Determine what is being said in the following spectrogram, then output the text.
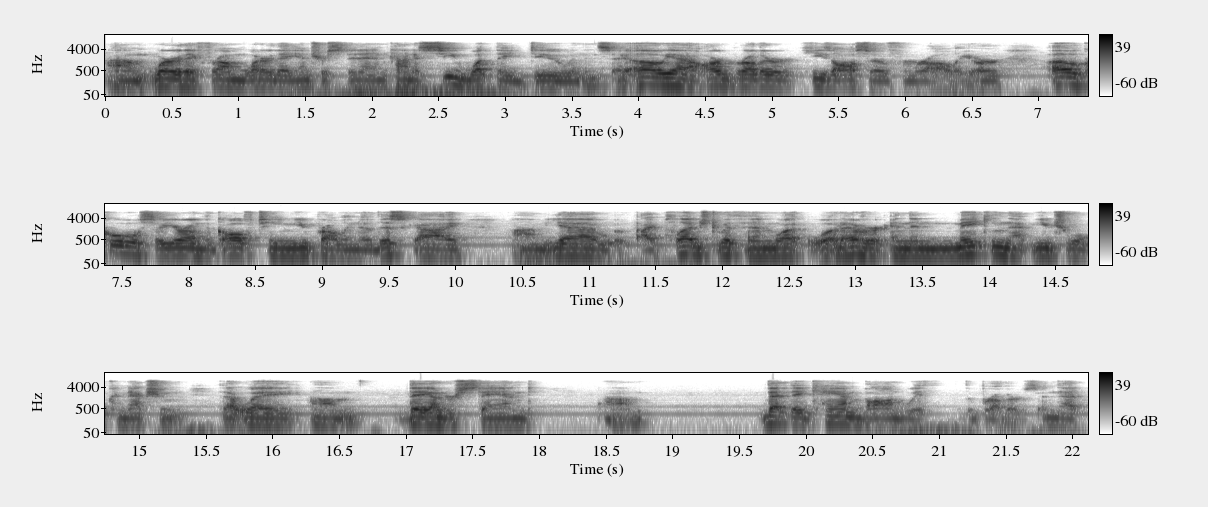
um, where are they from, what are they interested in, kind of see what they do, and then say, "Oh yeah, our brother, he's also from Raleigh," or "Oh cool, so you're on the golf team, you probably know this guy." Um, yeah, I pledged with him, what whatever, and then making that mutual connection. That way, um, they understand um, that they can bond with the brothers, and that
